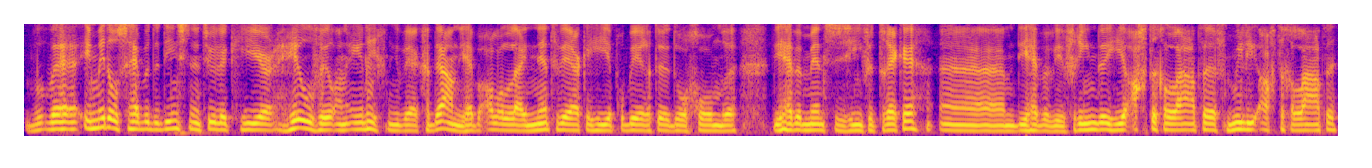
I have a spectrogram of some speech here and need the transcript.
We, inmiddels hebben de diensten natuurlijk hier heel veel aan inrichtingenwerk gedaan. Die hebben allerlei netwerken hier proberen te doorgronden. Die hebben mensen zien vertrekken. Uh, die hebben weer vrienden hier achtergelaten, familie achtergelaten.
